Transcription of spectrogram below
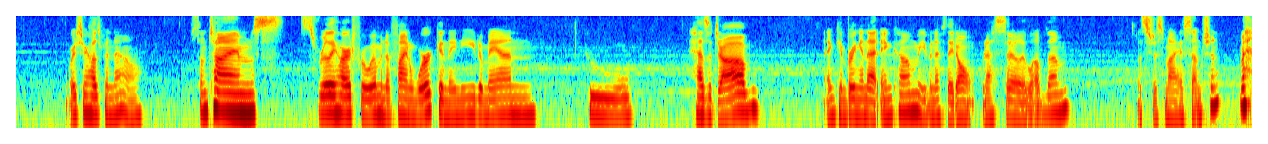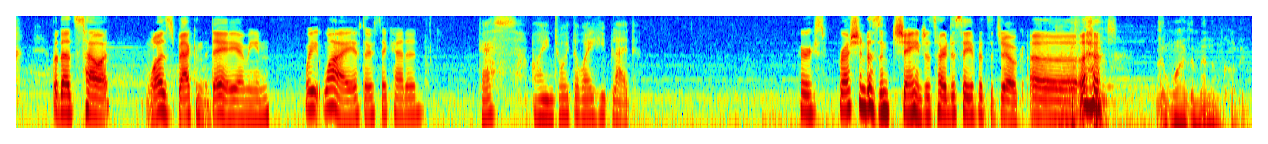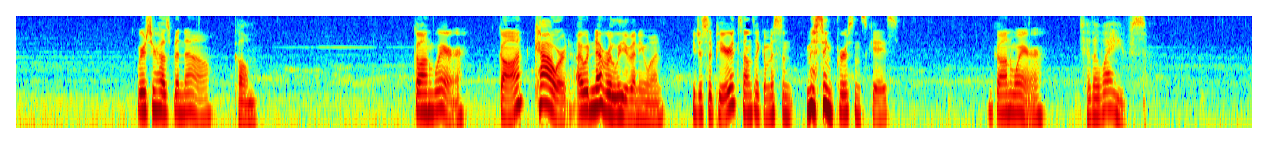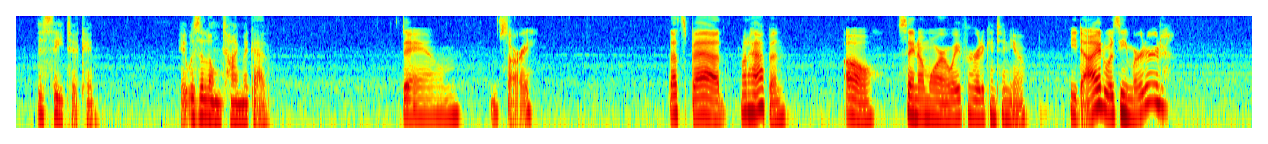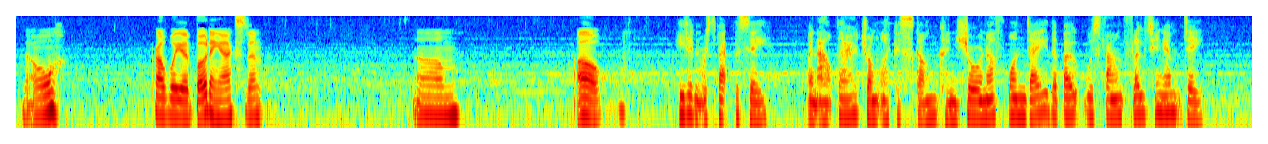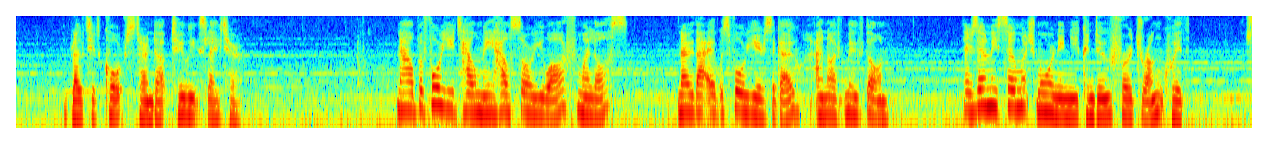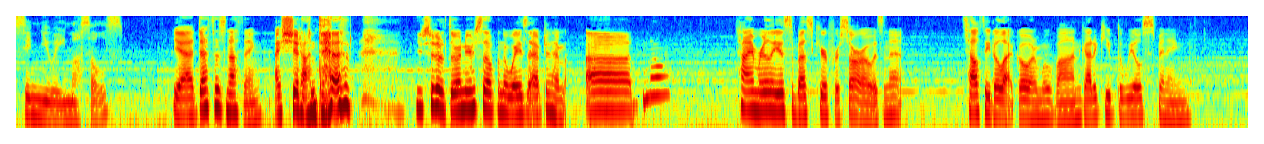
Where's your husband now? Sometimes it's really hard for women to find work and they need a man who has a job. and can bring in that income even if they don't necessarily love them. That's just my assumption. but that's how it was back in the day. I mean, wait, why if they're thick headed? Guess I enjoyed the way he bled. Her expression doesn't change. It's hard to say if it's a joke. If Uh, it is, then why the melancholy? where's your husband now? Gone. Gone where? Gone? Coward. I would never leave anyone. He disappeared? Sounds like a missing missing persons case. Gone where? To the waves. The sea took him. It was a long time ago. Damn. I'm sorry. That's bad. What happened? Oh, say no more. Wait for her to continue. He died? Was he murdered? No. Probably a boating accident. Um. Oh. He didn't respect the sea. Went out there drunk like a skunk, and sure enough, one day the boat was found floating empty. The bloated corpse turned up two weeks later. Now, before you tell me how sorry you are for my loss, know that it was four years ago, and I've moved on. There's only so much mourning you can do for a drunk with sinewy muscles. Yeah, death is nothing. I shit on death. you should have thrown yourself in the waves after him. Uh, no. Time really is the best cure for sorrow, isn't it? It's healthy to let go and move on. Gotta keep the wheels spinning.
